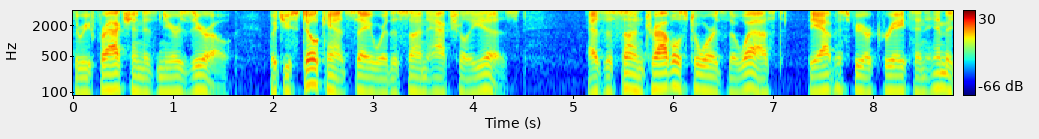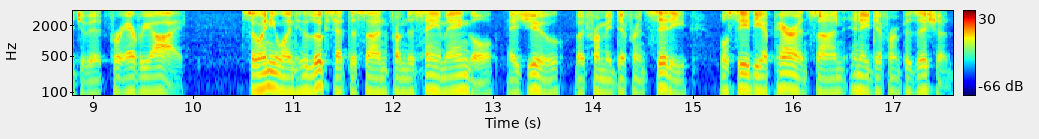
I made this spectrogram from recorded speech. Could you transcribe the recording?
the refraction is near zero but you still can't say where the sun actually is. As the sun travels towards the west, the atmosphere creates an image of it for every eye. So anyone who looks at the sun from the same angle as you, but from a different city, will see the apparent sun in a different position.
